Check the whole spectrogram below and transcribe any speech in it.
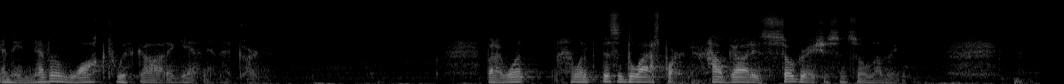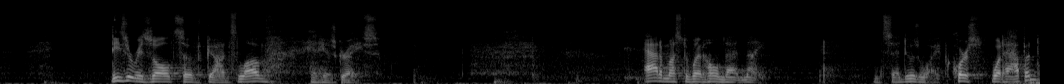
And they never walked with God again in that. But I want, I want to, this is the last part how God is so gracious and so loving. These are results of God's love and his grace. Adam must have went home that night and said to his wife, of course, what happened?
